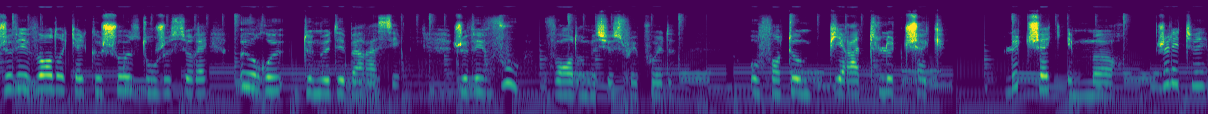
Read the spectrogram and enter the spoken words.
Je vais vendre quelque chose dont je serai heureux de me débarrasser. Je vais vous vendre, monsieur Threepwood. Au fantôme pirate LeChuck. LeChuck est mort. Je l'ai tué.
